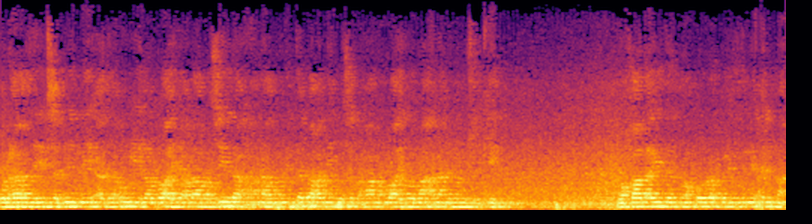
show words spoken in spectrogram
قل هذه سبيلي أدعو إلى الله على بصيرة أنا ومن اتبعني وسبحان الله وما أنا من المشركين. وقال أيضا وقل رب زدني علما.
